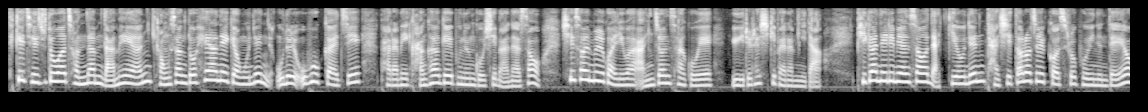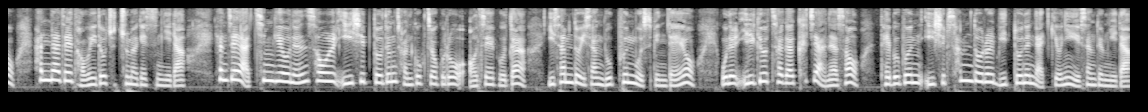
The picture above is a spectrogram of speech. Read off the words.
특히 제주도와 전남 남해안, 경상도 해안의 경우는 오늘 오후까지 바람이 강하게 부는 곳이 많아서 시설물 관리와 안전 사고에 유의를 하시기 바랍니다. 비가 내리면서 낮 기온은 다시 떨어질 것으로 보이는데요. 한낮의 더위도 주춤하겠습니다. 현재 아침 기온은 서울 20도 등 전국적으로 어제보다 2, 3도 이상 높은 모습인데요. 오늘 일교차가 크지 않아서 대부분 23도를 밑도는 낮 기온이 예상됩니다.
